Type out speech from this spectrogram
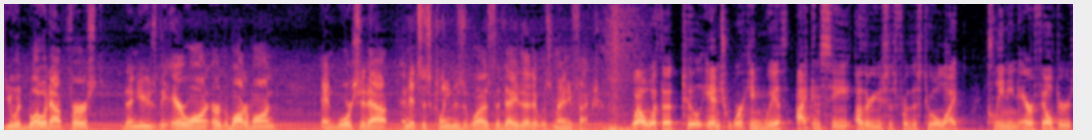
you would blow it out first, then use the air wand or the water wand and wash it out, and it's as clean as it was the day that it was manufactured. Well, with a two inch working width, I can see other uses for this tool like cleaning air filters,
